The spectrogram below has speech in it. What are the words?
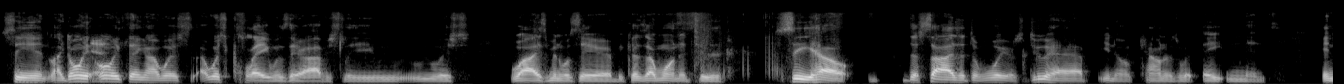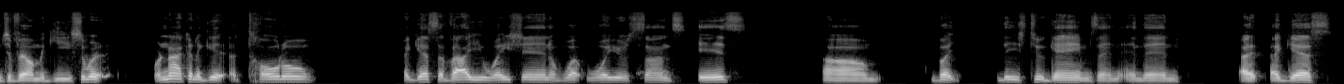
Seeing like the only yeah. only thing I wish I wish Clay was there. Obviously, we, we wish Wiseman was there because I wanted to see how the size that the Warriors do have, you know, counters with Ayton and and JaVale McGee. So we're we're not going to get a total, I guess, evaluation of what Warriors Suns is. Um, but these two games and and then I I guess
